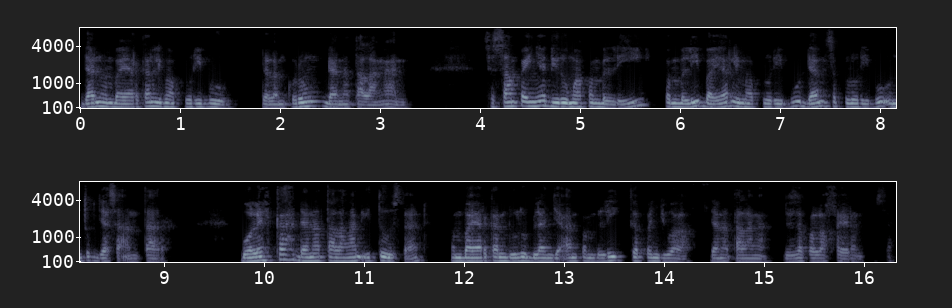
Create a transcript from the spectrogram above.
dan membayarkan 50.000 dalam kurung dana talangan. Sesampainya di rumah pembeli, pembeli bayar 50.000 dan 10.000 untuk jasa antar. Bolehkah dana talangan itu, Ustaz? Membayarkan dulu belanjaan pembeli ke penjual dana talangan. Jazakallah khairan, Ustaz.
